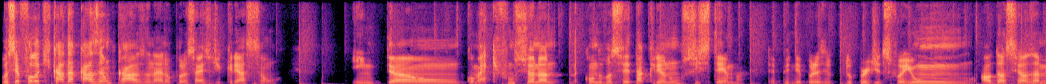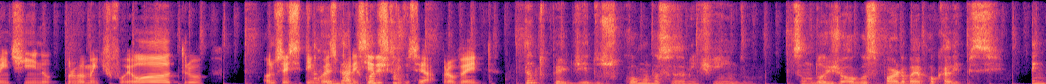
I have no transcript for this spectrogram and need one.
você falou que cada caso é um caso, né, no processo de criação. Então, como é que funciona quando você está criando um sistema? Depender, por exemplo, do Perdidos foi um, Audaciosamente Indo provavelmente foi outro. Eu não sei se tem Na coisas verdade, parecidas que você aproveita. Tanto Perdidos como Docilosamente Indo são dois jogos Powered by Apocalipse. Tem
